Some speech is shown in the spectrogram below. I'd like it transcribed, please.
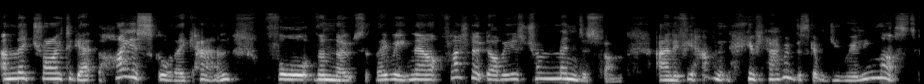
and they try to get the highest score they can for the notes that they read. Now, Flashnote Derby is tremendous fun. And if you haven't, if you haven't discovered, you really must.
